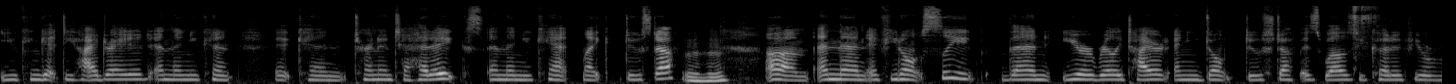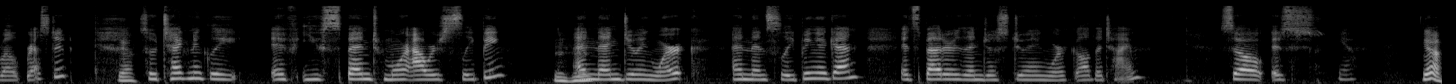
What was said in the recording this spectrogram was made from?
you can get dehydrated, and then you can it can turn into headaches, and then you can't like do stuff. mm-hmm Um, and then if you don't sleep, then you're really tired, and you don't do stuff as well as you could if you were well rested. Yeah. So technically, if you spend more hours sleeping mm-hmm. and then doing work and then sleeping again, it's better than just doing work all the time. So it's yeah. yeah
